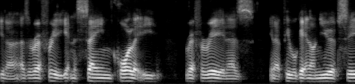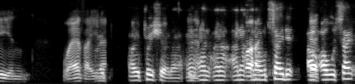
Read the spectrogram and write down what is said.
you know, as a referee, getting the same quality refereeing as you know people getting on UFC and whatever. You know, I appreciate that, and and, and, and, and I would say that I, I, would say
